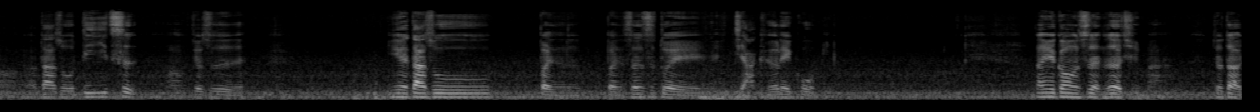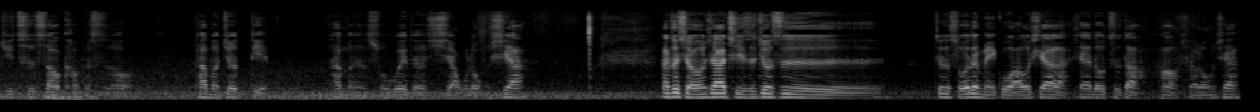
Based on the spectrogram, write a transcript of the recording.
啊，大叔第一次啊，就是因为大叔本本身是对甲壳类过敏。那因为工程师很热情嘛，就带我去吃烧烤的时候，他们就点他们所谓的小龙虾。那这小龙虾其实就是就是所谓的美国鳌虾啦，现在都知道。好，小龙虾。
